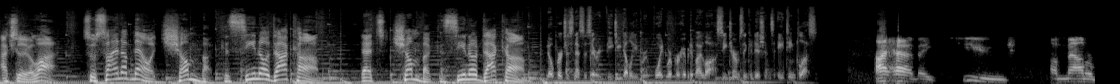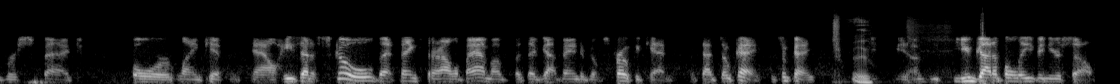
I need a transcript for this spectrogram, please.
Actually, a lot. So sign up now at chumbacasino.com. That's chumbacasino.com. No purchase necessary. VGW Group. Void were prohibited by law. See terms and conditions. 18 plus. I have a huge amount of respect for Lane Kiffin. Now, he's at a school that thinks they're Alabama, but they've got Vanderbilt's trophy cabinet. But that's okay. It's okay. True. You know, you've got to believe in yourself.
